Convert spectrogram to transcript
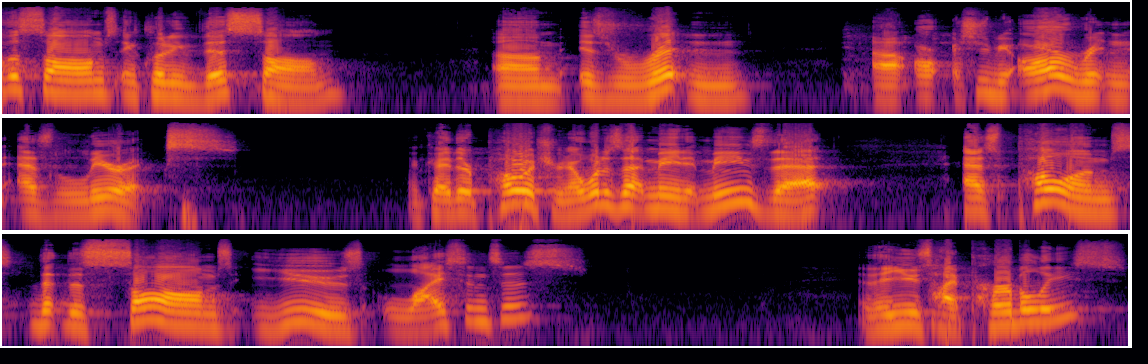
the Psalms, including this Psalm, um, is written, uh, or excuse me, are written as lyrics. Okay, they're poetry. Now, what does that mean? It means that as poems, that the Psalms use licenses, they use hyperboles,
